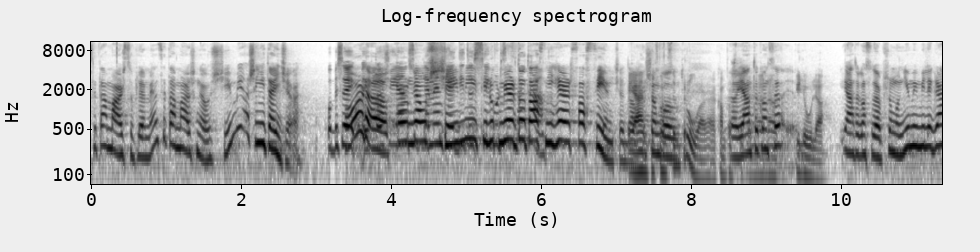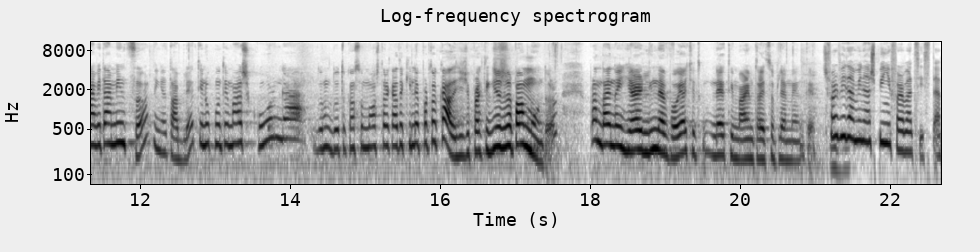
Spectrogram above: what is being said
si ta marrësh suplement, si ta marrësh nga ushqimi, është e njëjta gjë. Po besoj, por nga ushqimi, ti nuk merr dot asnjëherë sasinë që do, për shembull. Janë të koncentruara, kam përshtypjen, në pilula. Janë të koncentruara për shembull 1000 miligramë vitaminë C në një tabletë, ti nuk mund t'i marrësh kurrë nga, do të duhet të konsumosh 3-4 kg portokalli, gjë që praktikisht është e pamundur. Prandaj ndonjëherë lind nevoja që ne t'i marrim në trajtë suplementi. Çfarë vitaminash pi një farmaciste?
